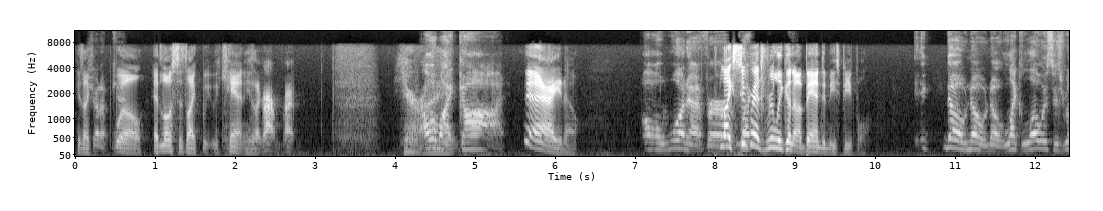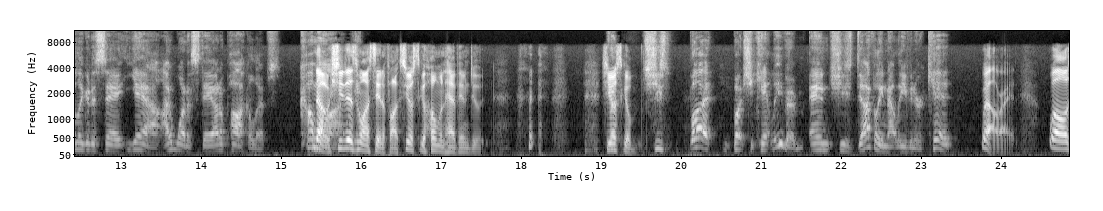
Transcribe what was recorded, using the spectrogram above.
He's like, Shut up, kid. well, and Lois is like, we, we can't. He's like, you're right. Oh my god. Yeah, you know, Oh whatever. like Superman's really gonna abandon these people. Like, no, no, no. Like Lois is really gonna say, "Yeah, I want to stay on Apokolips." Come on. no, on. she doesn't want to stay in a fox. She wants to go home and have him do it. she wants to go. She's but but she can't leave him, and she's definitely not leaving her kid. Well, right. Well,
